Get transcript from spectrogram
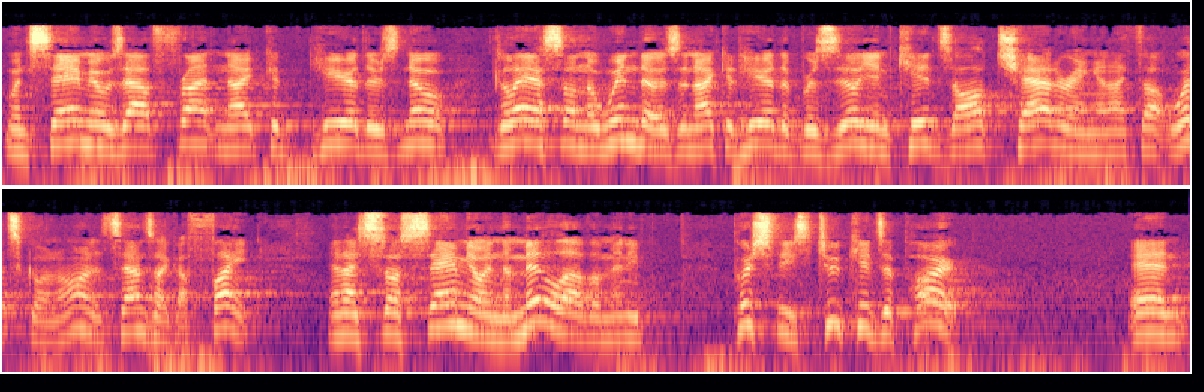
when Samuel was out front and I could hear there's no glass on the windows and I could hear the Brazilian kids all chattering and I thought, what's going on? It sounds like a fight. And I saw Samuel in the middle of them and he pushed these two kids apart. And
